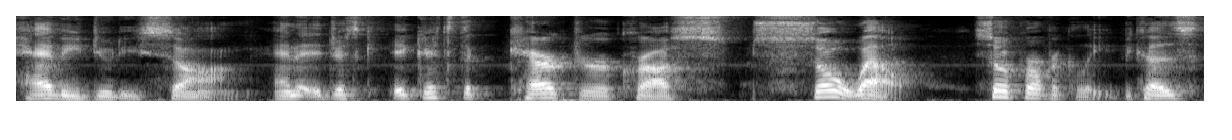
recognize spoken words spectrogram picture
heavy duty song and it just it gets the character across so well so perfectly because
